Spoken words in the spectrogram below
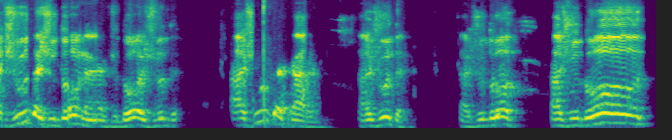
ajuda, ajudou, né? Ajudou, ajuda. Ajuda, cara. Ajuda. Ajudou. Ajudou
